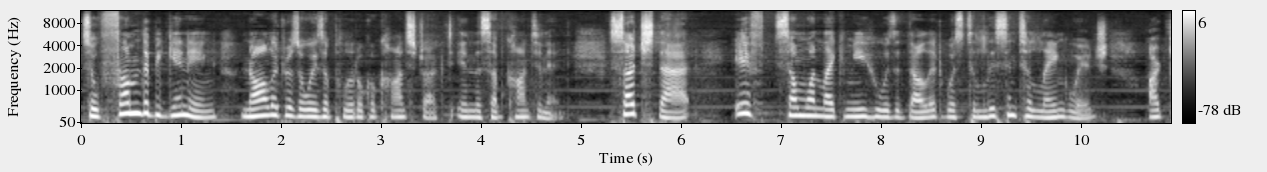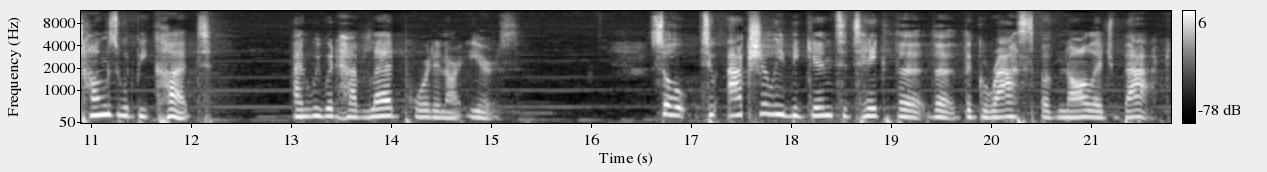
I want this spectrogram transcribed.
So from the beginning, knowledge was always a political construct in the subcontinent, such that if someone like me who was a Dalit was to listen to language, our tongues would be cut and we would have lead poured in our ears. So to actually begin to take the, the, the grasp of knowledge back,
